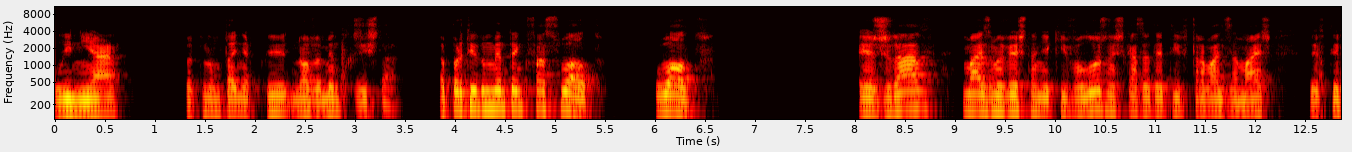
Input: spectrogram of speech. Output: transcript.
linear para que não tenha que novamente registar. A partir do momento em que faço o alto, o alto é gerado, mais uma vez tenho aqui valores, neste caso até tive trabalhos a mais, devo ter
